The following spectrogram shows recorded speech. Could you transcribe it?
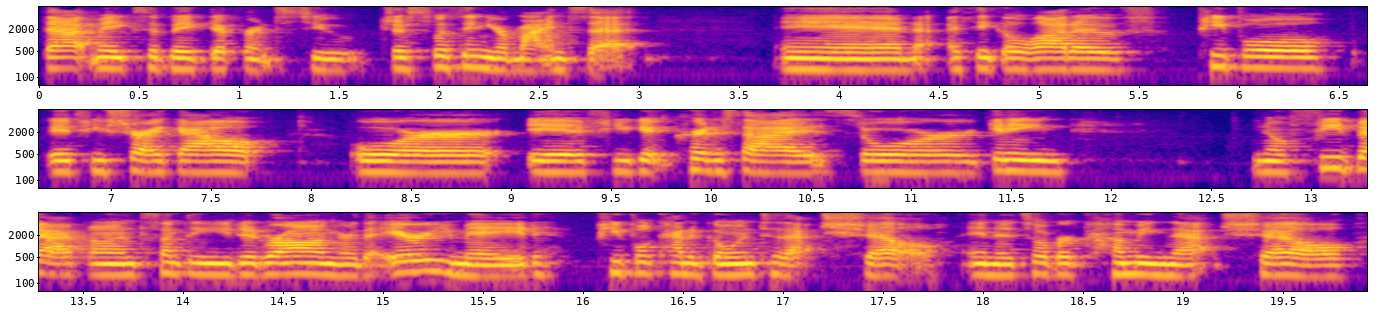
that makes a big difference too just within your mindset. And i think a lot of people if you strike out or if you get criticized or getting you know feedback on something you did wrong or the error you made people kind of go into that shell and it's overcoming that shell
